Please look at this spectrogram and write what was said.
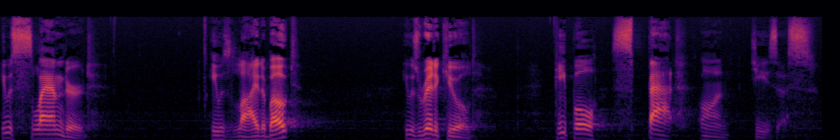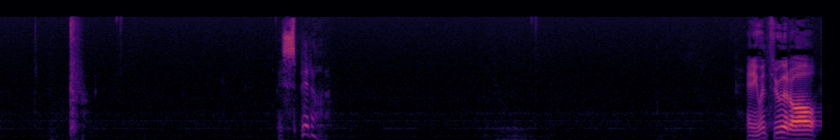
He was slandered. He was lied about. He was ridiculed. People spat on Jesus. They spit on him. And he went through it all,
